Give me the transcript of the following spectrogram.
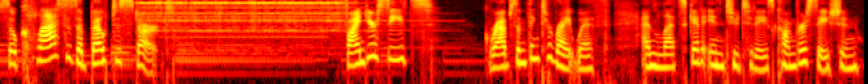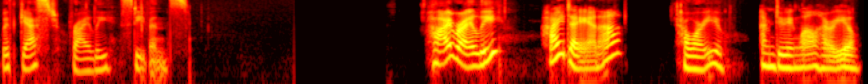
So, class is about to start. Find your seats, grab something to write with, and let's get into today's conversation with guest Riley Stevens. Hi, Riley. Hi, Diana. How are you? I'm doing well. How are you?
